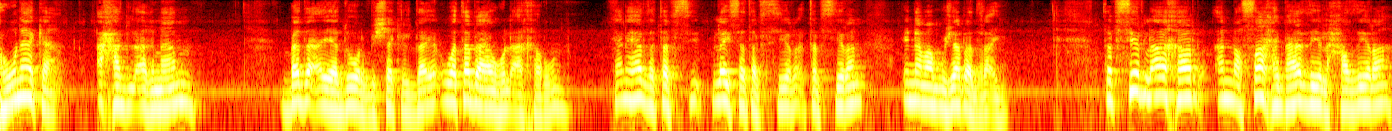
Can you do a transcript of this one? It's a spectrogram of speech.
هناك أحد الأغنام بدأ يدور بشكل دائر وتبعه الآخرون. يعني هذا تفسير ليس تفسير تفسيرا إنما مجرد رأي. تفسير الآخر أن صاحب هذه الحظيرة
